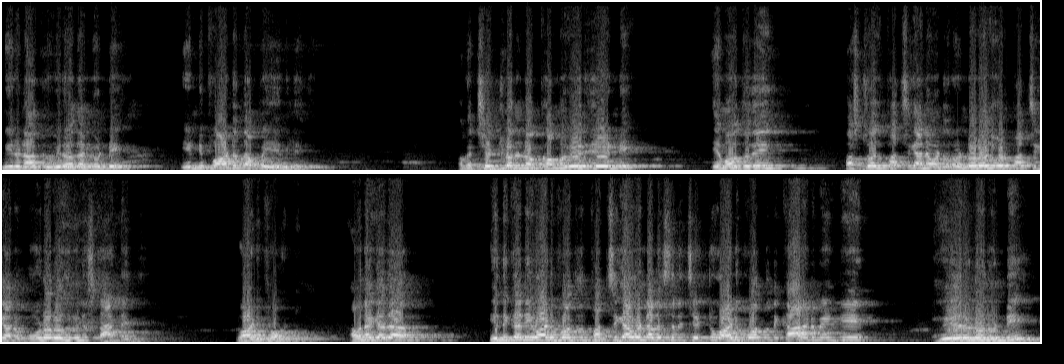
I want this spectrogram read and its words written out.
మీరు నాకు విరోధంగా ఉండి ఎండిపోవటం తప్ప ఏమీ లేదు. ఒక చెట్లో నుండి ఒక కొమ్మ వేరు చేయండి. ఏమవుతుంది? ఫస్ట్ రోజు పచ్చగానే ఉంటుంది. రెండో రోజు కూడా పచ్చగానే మూడో రోజు నుండి స్టార్ట్ అయింది. వాడిపోవటం. అవునా కదా? ఎందుకని వాడిపోతుంది? పచ్చగా ఉండాల్సిన చెట్టు వాడిపోతుంది. కారణం ఏంటి? వేరులో నుండి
